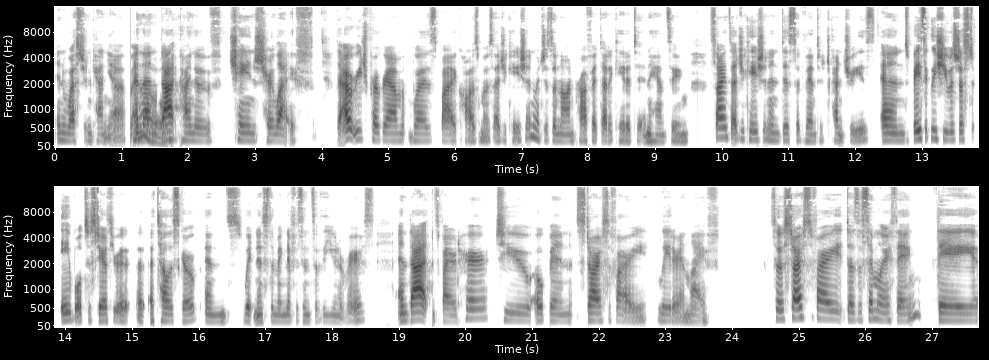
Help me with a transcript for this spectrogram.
in western Kenya. And oh. then that kind of changed her life. The outreach program was by Cosmos Education, which is a nonprofit dedicated to enhancing science education in disadvantaged countries. And basically, she was just able to stare through a, a telescope and witness the magnificence of the universe. And that inspired her to open Star Safari later in life. So, Star Safari does a similar thing. They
